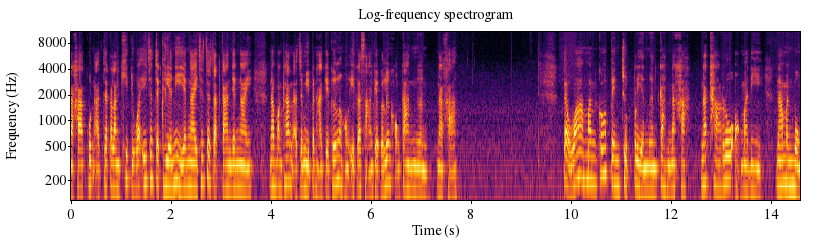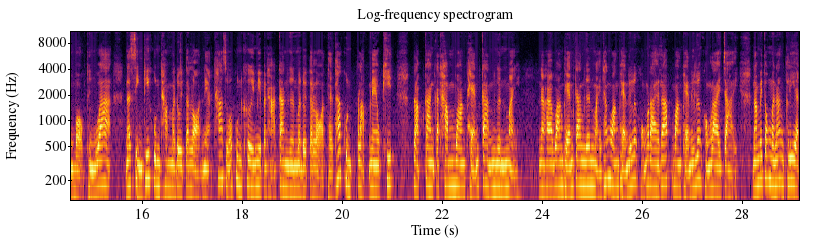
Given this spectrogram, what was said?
นะคะ คุณอาจจะกำลังคิดอยู่ว่าเอ๊ะฉันจะเคลียร์หนี้ยังไง ฉันจะจัดการยังไงนะบางท่านอาจจะมีปัญหาเกี่ยวกับเรื่องของเอกสารเกี่ยวกับเรื่องของการเงินนะคะ แต่ว่ามันก็เป็นจุดเปลี่ยนเหมือนกันนะคะนะทาโร่ออกมาดีนะมันบ่งบอกถึงว่านะสิ่งที่คุณทำมาโดยตลอดเนี่ย ถ้าสมมติว่าคุณเคยมีปัญหาการเงินมาโดยตลอด แต่ถ้าคุณปรับแนวคิด ปรับการกระทำวางแผนการเงินใหม่นะคะวางแผนการเงินใหม่ทั้งวางแผนในเรื่องของรายรับ วางแผนในเรื่องของรายจ่ายนะไม่ต้องมานั่งเครียด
